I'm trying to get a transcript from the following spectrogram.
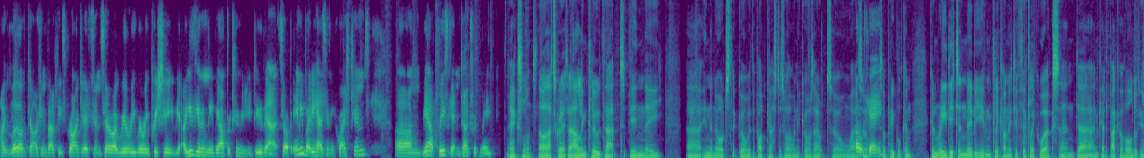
I love talking about these projects. And so I really, really appreciate you giving me the opportunity to do that. So if anybody has any questions, um, yeah, please get in touch with me. Excellent. Oh, that's great. I'll include that in the uh, in the notes that go with the podcast as well when it goes out. So, uh, okay. so, so people can can read it and maybe even click on it if the click works and uh, and get back a hold of you.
